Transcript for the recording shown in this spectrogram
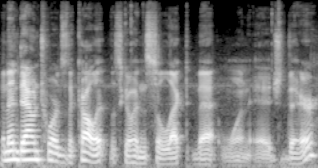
And then down towards the collet, let's go ahead and select that one edge there.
